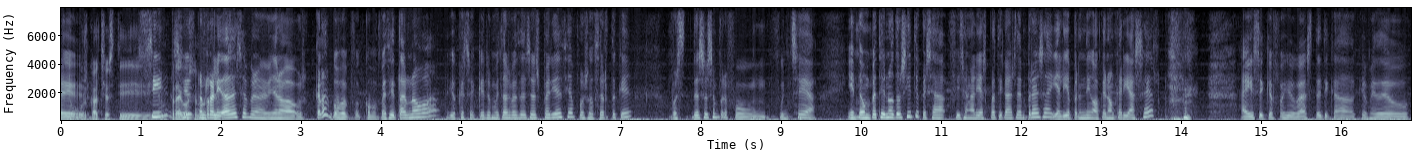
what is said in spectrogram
Eh, buscaches ti sí, empregos? Sí, en, realidad realidade sempre me viñeron a buscar. Claro, como, como peci tan nova, yo que sé, que moitas veces experiencia, pois pues, o certo que pues, deso sempre fun, fun chea. E entón empecé en outro sitio que xa fixen ali as prácticas de empresa e ali aprendín o que non quería ser. Aí sí que foi unha estética que me deu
